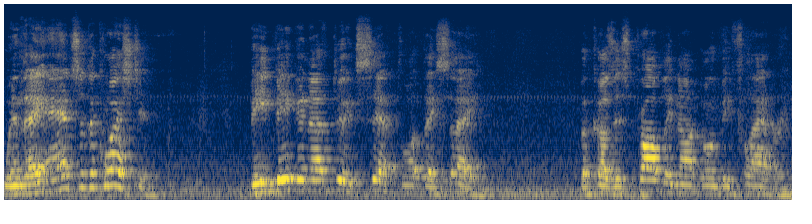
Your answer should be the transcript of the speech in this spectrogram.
When they answer the question, be big enough to accept what they say because it's probably not going to be flattering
